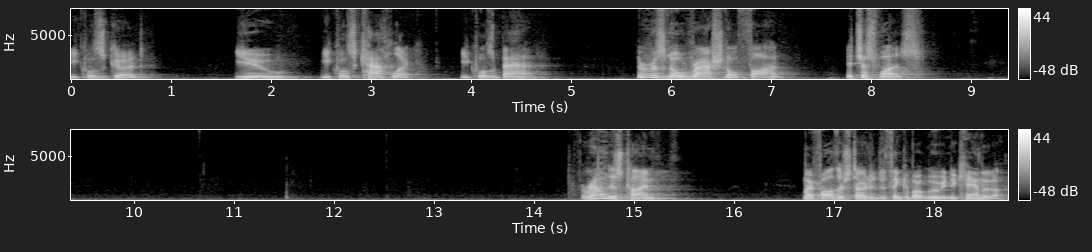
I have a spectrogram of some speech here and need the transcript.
equals good, you equals Catholic equals bad. There was no rational thought, it just was. Around this time, my father started to think about moving to Canada.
